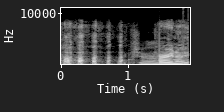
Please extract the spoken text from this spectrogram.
Very nice.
